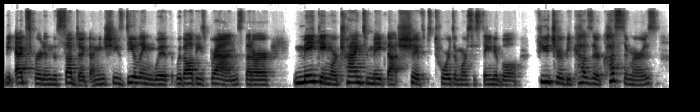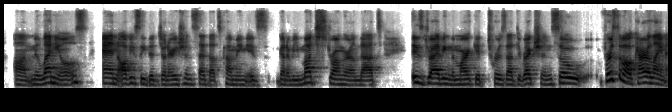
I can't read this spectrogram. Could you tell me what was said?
the expert in this subject. I mean, she's dealing with with all these brands that are making or trying to make that shift towards a more sustainable future because their customers, um, millennials, and obviously the generation set that's coming is going to be much stronger on that. is driving the market towards that direction. So, first of all, Caroline,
